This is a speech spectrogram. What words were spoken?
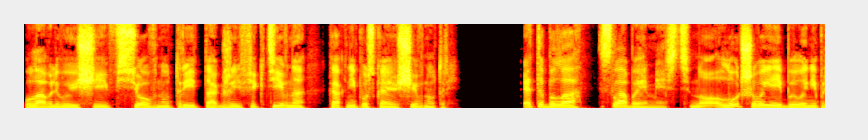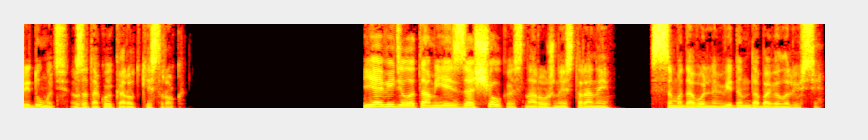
улавливающей все внутри так же эффективно, как не пускающей внутрь. Это была слабая месть, но лучшего ей было не придумать за такой короткий срок. «Я видела, там есть защелка с наружной стороны», — с самодовольным видом добавила Люси.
